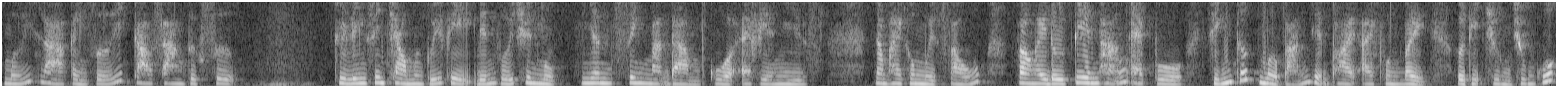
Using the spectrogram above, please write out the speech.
mới là cảnh giới cao sang thực sự? Thùy Linh xin chào mừng quý vị đến với chuyên mục Nhân sinh mạn đàm của FVN News. Năm 2016, vào ngày đầu tiên hãng Apple chính thức mở bán điện thoại iPhone 7 ở thị trường Trung Quốc,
